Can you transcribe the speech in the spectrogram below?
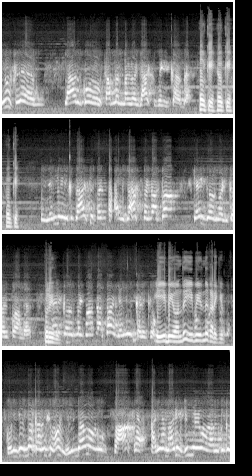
நியூஸ்ல யாருக்கும் சம்பந்தம் ஜாஸ்தி பண்ணியிருக்காங்க. ஓகே ஓகே ஓகே எங்களுக்கு ஜாஸ்தி பண்ண அவங்க ஜாஸ்தி பண்ணாதான் ஸ்டேட் கவர்மெண்ட்டுக்கு அனுப்புவாங்க. புரியுது. இபி வந்து இபி இருந்து கிடைக்கும். கொஞ்சம் தான் கிடைக்கும். இருந்தாலும் ஒரு ஆசை அதே மாதிரி டிஏஓ வரதுக்கு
